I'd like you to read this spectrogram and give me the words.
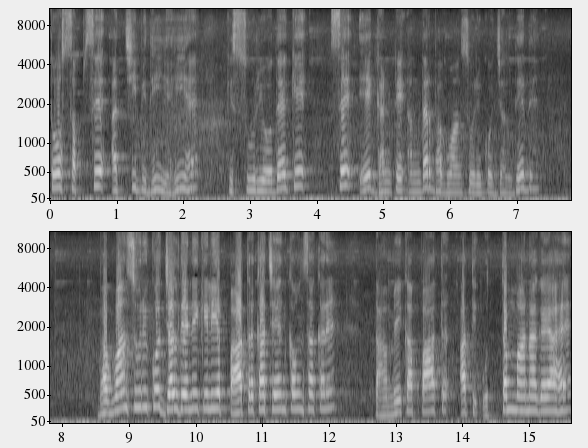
तो सबसे अच्छी विधि यही है कि सूर्योदय के से एक घंटे अंदर भगवान सूर्य को जल दे दें। भगवान सूर्य को जल देने के लिए पात्र का चयन कौन सा करें? तांबे का पात्र अति उत्तम माना गया है।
